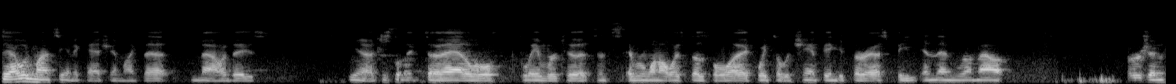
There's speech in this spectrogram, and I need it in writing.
See, I wouldn't mind seeing a cash in like that nowadays. You know, just like to add a little flavor to it since everyone always does the like, wait till the champion gets their ass beat and then run out version.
